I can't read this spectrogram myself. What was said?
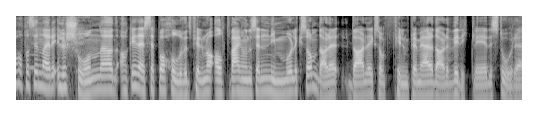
holdt på å si, den der illusjonen øh, Har ikke dere sett på Hollywood-filmer og alt hver gang du ser en limo, liksom? Da er det, da er det liksom filmpremiere, da er det virkelig de store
